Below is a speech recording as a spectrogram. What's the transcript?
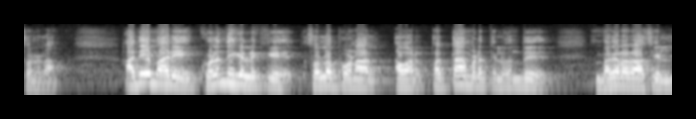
சொல்லலாம். அதே மாதிரி குழந்தைகளுக்கு சொல்லப்போனால் அவர் பத்தாம் இடத்தில் வந்து மகர ராசியில்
